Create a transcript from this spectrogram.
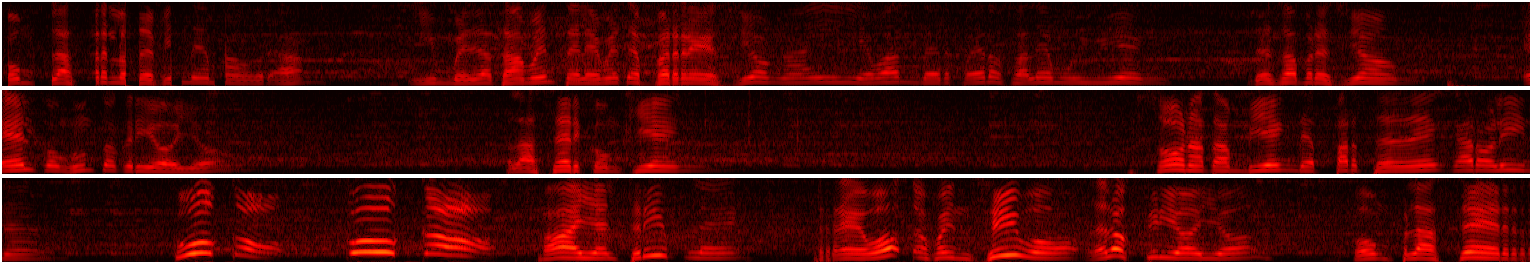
Con placer, lo defiende Maura. Inmediatamente le mete presión ahí Evander, pero sale muy bien de esa presión. El conjunto criollo. Placer con quién. Zona también de parte de Carolina. ¡Cuco! ¡Cuco! Falla el triple. Rebote ofensivo de los criollos. Con placer.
